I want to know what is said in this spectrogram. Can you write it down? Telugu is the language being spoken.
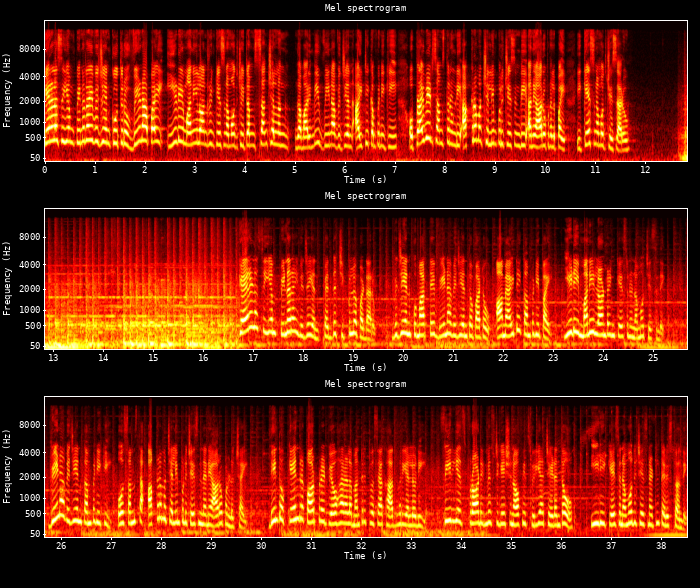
కేరళ సీఎం పినరై విజయన్ కూతురు వీణాపై ఈడీ మనీ లాండరింగ్ కేసు నమోదు చేయడం సంచలనంగా మారింది. వీణా విజయన్ ఐటీ కంపెనీకి ఓ ప్రైవేట్ సంస్థ నుండి అక్రమ చెల్లింపులు చేసింది అనే ఆరోపణలపై ఈ కేసు నమోదు చేశారు. కేరళ సీఎం పినరై విజయన్ పెద్ద చిక్కుల్లో పడ్డారు. విజయన్ కుమార్తె వీణా విజయన్తో పాటు ఆమె ఐటీ కంపెనీపై ఈడీ మనీ లాండరింగ్ కేసును నమోదు చేసింది. వీణా విజయన్ కంపెనీకి ఓ సంస్థ అక్రమ చెల్లింపులు చేసిందనే ఆరోపణలొచ్చాయి. దీంతో కేంద్ర కార్పొరేట్ వ్యవహారాల మంత్రిత్వ శాఖ ఆధ్వర్యంలోని సీరియస్ ఫ్రాడ్ ఇన్వెస్టిగేషన్ ఆఫీస్ ఫిర్యాదు చేయడంతో ఈడీ కేసు నమోదు చేసినట్లు తెలుస్తోంది.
